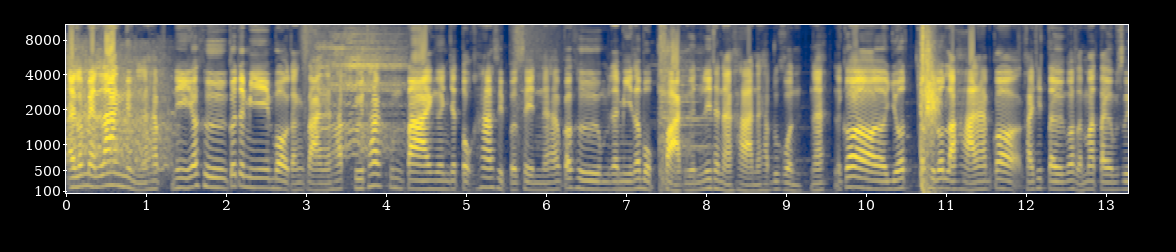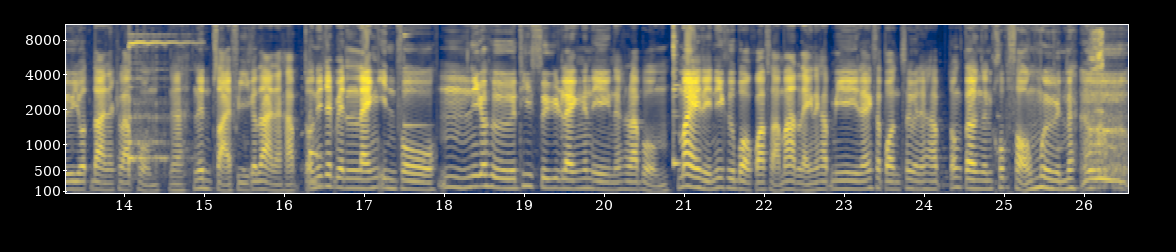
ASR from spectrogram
ไอรอนแมนร่างหนึ่งนะครับนี่ก็คือก็จะมีบอกต่างๆนะครับ คือถ้าคุณตายเงินจะตก 50%นะครับก็คือมันจะมีระบบฝากเงินที่ธนาคารนะครับทุกคนนะแล้วก็ยศก็คือลดราคานะครับก็ใครที่เติมก็สามารถเติมซื้อยศได้นะครับผมนะเล่นสายฟรีก็ได้นะครับตัวนี้จะเป็นแรงอินโฟอืมนี่ก็คือที่ซื้อแรงนั่นเองนะครับผม ไม่สินี่คือบอกความสามารถแรงนะครับ มีแรงสปอนเซอร์นะครับ ต้องเติมเงินครบ 20,000นะ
